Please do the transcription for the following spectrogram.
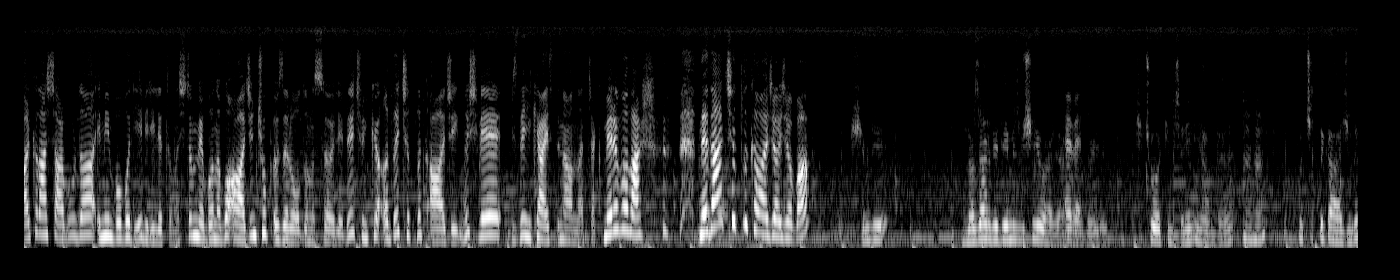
Arkadaşlar burada Emin Baba diye biriyle tanıştım ve bana bu ağacın çok özel olduğunu söyledi. Çünkü adı çıtlık ağacıymış ve bize hikayesini anlatacak. Merhabalar. Neden çıtlık ağacı acaba? Şimdi nazar dediğimiz bir şey var yani. Evet. Bu- Çoğu kimsenin inandığı. Hı hı. Bu çıtlık ağacını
